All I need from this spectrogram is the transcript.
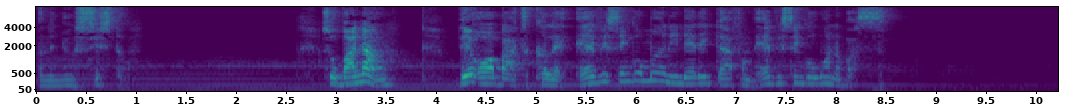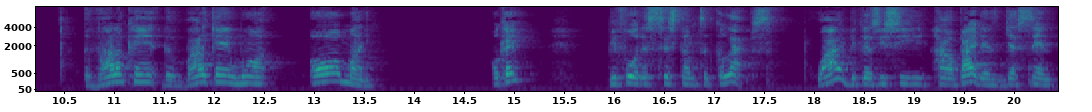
and the new system. So by now, they're all about to collect every single money that they got from every single one of us. The Vatican, the Vatican want all money, okay, before the system to collapse. Why? Because you see how Biden just sent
